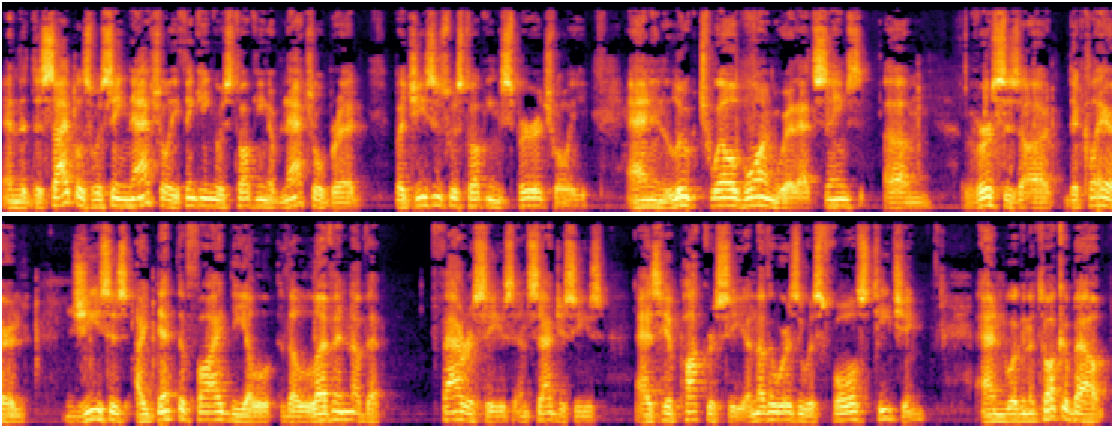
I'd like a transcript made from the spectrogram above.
And the disciples were seeing naturally, thinking he was talking of natural bread, but Jesus was talking spiritually. And in Luke 12:1, where that same um, verses are declared, Jesus identified the the leaven of the Pharisees and Sadducees as hypocrisy. In other words, it was false teaching. And we're going to talk about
